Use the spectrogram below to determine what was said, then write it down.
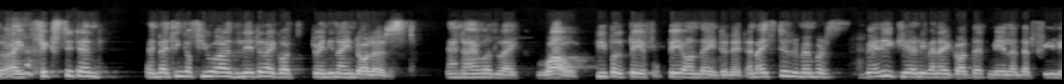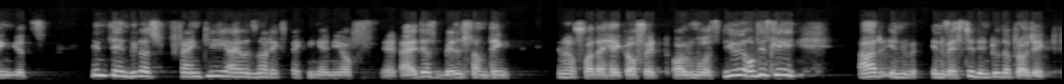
So I fixed it and and I think a few hours later I got $29. And I was like, wow, people pay for, pay on the internet. And I still remember very clearly when I got that mail and that feeling. It's insane because frankly, I was not expecting any of it. I just built something, you know, for the heck of it almost. You obviously are in, invested into the project.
